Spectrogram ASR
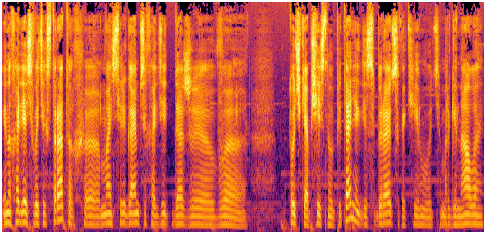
И находясь в этих стратах, э, мы остерегаемся ходить даже в точки общественного питания, где собираются какие-нибудь маргиналы,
